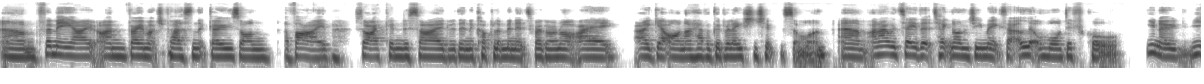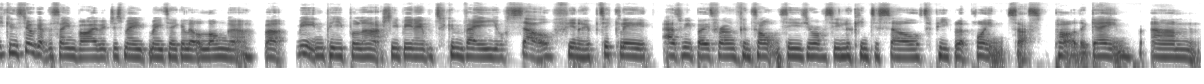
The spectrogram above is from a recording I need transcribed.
Um, for me I, i'm very much a person that goes on a vibe so i can decide within a couple of minutes whether or not i i get on i have a good relationship with someone. Um, and i would say that technology makes that a little more difficult you know, you can still get the same vibe. It just may may take a little longer. But meeting people and actually being able to convey yourself, you know, particularly as we both run consultancies, you're obviously looking to sell to people at points. That's part of the game. Um,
